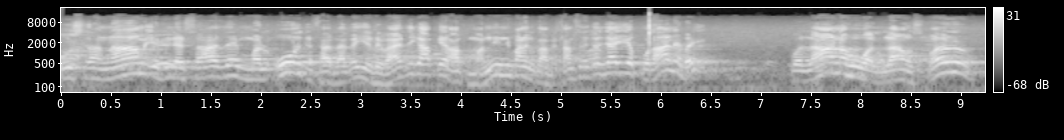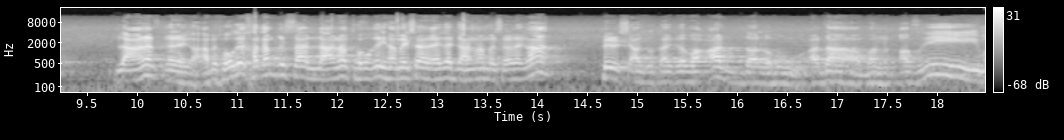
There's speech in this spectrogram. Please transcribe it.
उसका नाम इबन साज मलून के साथ आएगा। ये रिवायती का आपके, आप मान ही नहीं पाएँगे तो आप इस्लाम से निकल जाइए। कुरान है भाई। वो लान हो अल्लाह उस पर लानत करेगा। अब हो गए ख़त्म के साथ लानत हो गई, हमेशा रहेगा जानना में सड़ेगा फिर शायद होता है कि वह अदलहू अदाबन अजीम।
